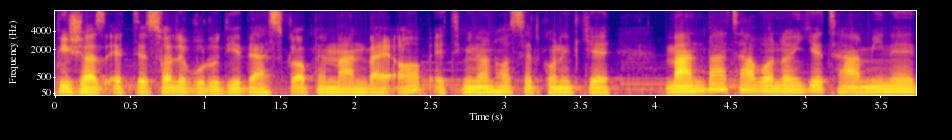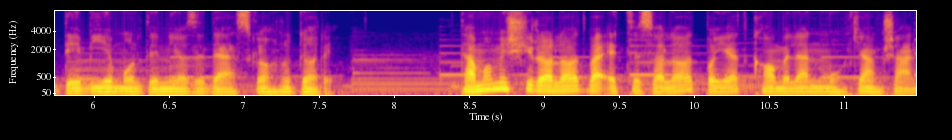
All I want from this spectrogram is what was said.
پیش از اتصال ورودی دستگاه به منبع آب اطمینان حاصل کنید که منبع توانایی تأمین دبی مورد نیاز دستگاه رو داره. تمام شیرالات و اتصالات باید کاملا محکم شن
